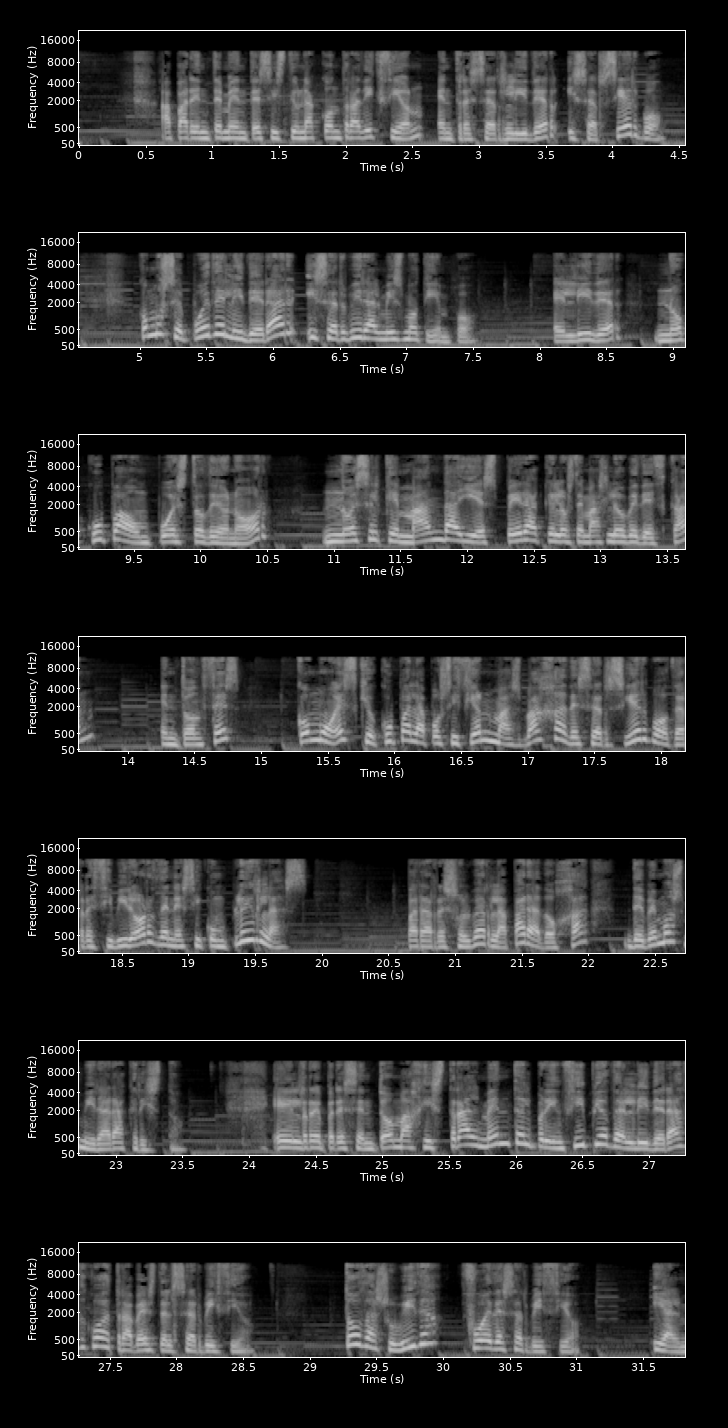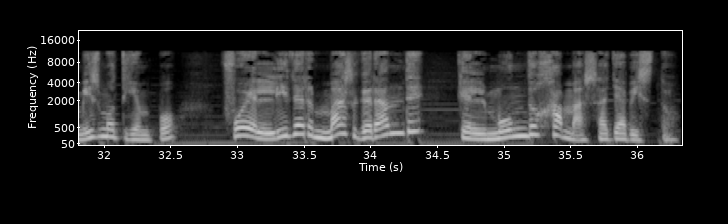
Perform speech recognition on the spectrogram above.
Aparentemente existe una contradicción entre ser líder y ser siervo. ¿Cómo se puede liderar y servir al mismo tiempo? ¿El líder no ocupa un puesto de honor? ¿No es el que manda y espera que los demás le obedezcan? Entonces, ¿cómo es que ocupa la posición más baja de ser siervo, de recibir órdenes y cumplirlas? Para resolver la paradoja, debemos mirar a Cristo. Él representó magistralmente el principio del liderazgo a través del servicio. Toda su vida fue de servicio y al mismo tiempo fue el líder más grande que el mundo jamás haya visto.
